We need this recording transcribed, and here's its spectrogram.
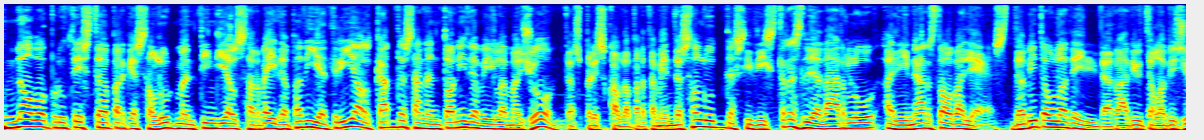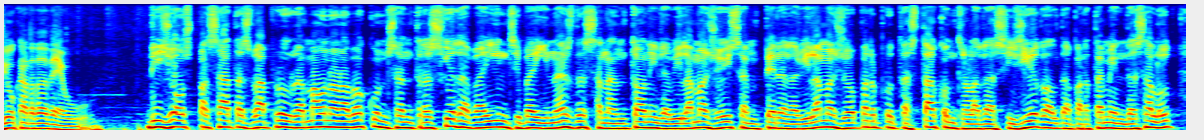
Nova protesta perquè Salut mantingui el servei de pediatria al cap de Sant Antoni de Vilamajor, després que el Departament de Salut decidís traslladar-lo a Llinars del Vallès. David Auladell, de Ràdio Televisió, Cardedeu. Dijous passat es va programar una nova concentració de veïns i veïnes de Sant Antoni de Vilamajor i Sant Pere de Vilamajor per protestar contra la decisió del Departament de Salut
